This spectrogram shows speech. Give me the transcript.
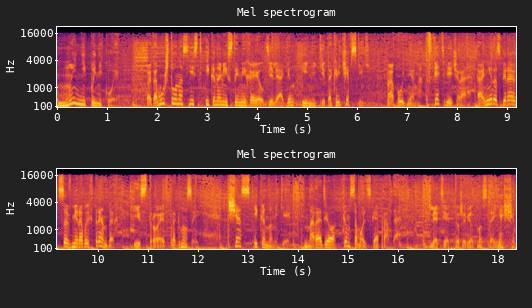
Мы не паникуем. Потому что у нас есть экономисты Михаил Делягин и Никита Кричевский. По будням в 5 вечера они разбираются в мировых трендах и строят прогнозы. «Час экономики» на радио «Комсомольская правда». Для тех, кто живет настоящим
